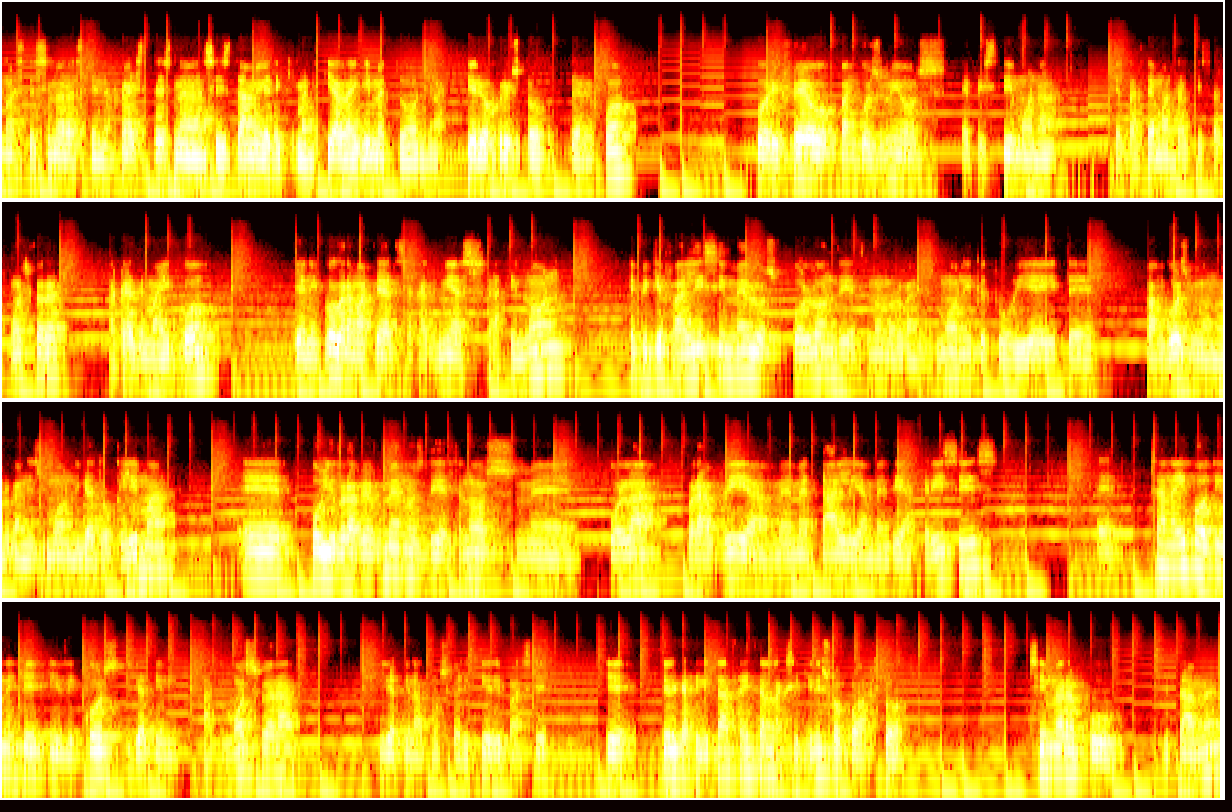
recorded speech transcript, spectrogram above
Κυρίες και κύριοι, είμαστε σήμερα στην ευχάριστη θέση να συζητάμε για την κλιματική αλλαγή με τον κύριο Χρήστο Δερεφό, κορυφαίο παγκοσμίως επιστήμονα για τα θέματα της ατμόσφαιρας, ακαδημαϊκό, γενικό γραμματέα της Ακαδημίας Αθηνών, επικεφαλής ή μέλος πολλών διεθνών οργανισμών, είτε του ΟΗΕ είτε παγκόσμιων οργανισμών για το κλίμα, ε, πολυβραβευμένος διεθνώς με πολλά βραβεία, με μετάλλια, με διακρίσεις. Ε, ξαναείπα ότι είναι και ειδικός για την ατμόσφαιρα, για την ατμοσφαιρική ρήπανση και κύριε καθηγητά θα ήθελα να ξεκινήσω από αυτό. Σήμερα που ζητάμε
